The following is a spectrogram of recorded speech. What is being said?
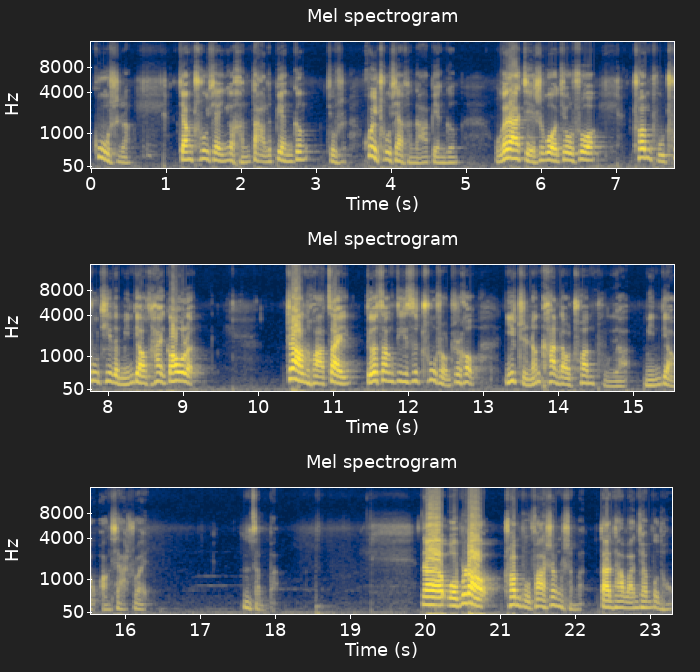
故事呢，将出现一个很大的变更，就是会出现很大的变更。我跟大家解释过，就是说，川普初期的民调太高了，这样的话，在德桑蒂斯出手之后，你只能看到川普的。民调往下摔，你怎么办？那我不知道川普发生什么，但他完全不同。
